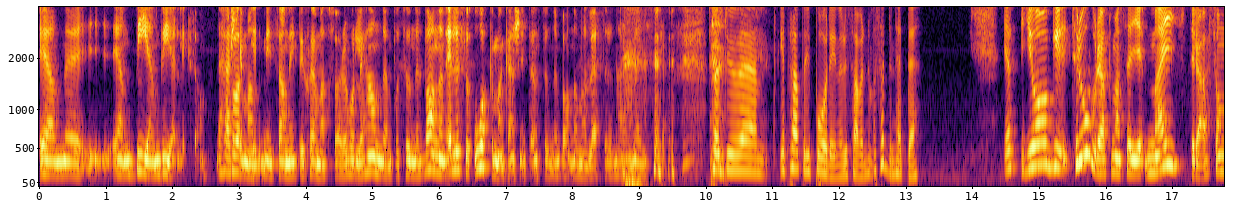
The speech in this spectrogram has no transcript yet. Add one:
en, eh, en BMW liksom. Det här ska man minsann inte skämmas för att hålla i handen på tunnelbanan. Eller så åker man kanske inte ens tunnelbana om man läser den här Maestra. Hör du, eh, jag pratade ju på dig när du sa vad, vad sa du den hette? Jag, jag tror att man säger maestra som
